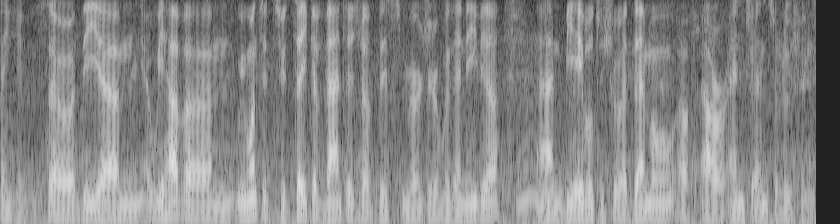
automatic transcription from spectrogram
Thank you. So the um, we have um, we wanted to take advantage of this merger with Anevia Mm. and be able to show a demo of our end-to-end solutions.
